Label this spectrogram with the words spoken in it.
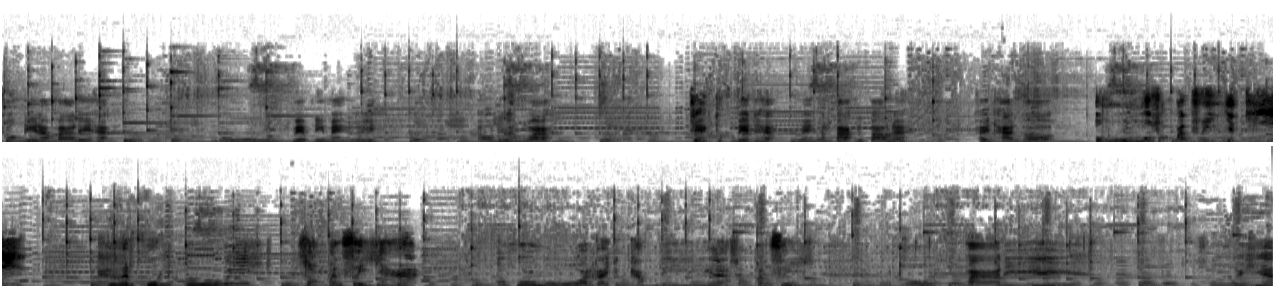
ช่วงนี้นะมาเลยฮะโอ้โหเว็บนี้แม่งเอ้ยเอาเรื่องว่ะแจกทุกเม็ดฮะ แม่งมันบั๊กหรือเปล่านะ ใครทานก็ โอ้โหสองพันสี่ยัดกี้ คืนปุยปุ้ยสองพันสี่ฮะโอ้โหอะไรกันครับเนี่ยสองพันสี่โอ้โหมาดิโอ้โหเฮีย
